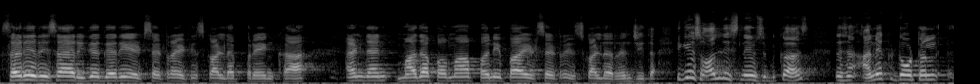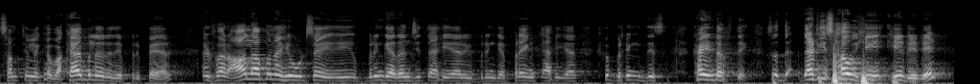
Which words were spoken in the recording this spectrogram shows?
Saririsa, Rigagari, etc., it is called a Prenka and then Madapama, Panipa, etc. is called a Ranjita. He gives all these names because there's an anecdotal, something like a vocabulary they prepare. And for Alapana, he would say, you bring a Ranjita here, you bring a Pranka here, you bring this kind of thing. So th that is how he, he did it.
